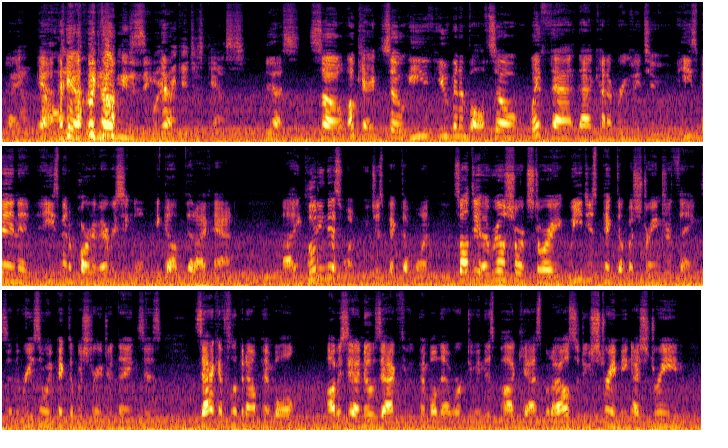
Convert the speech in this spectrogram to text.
right? Yeah, Yeah, we- we, we don't don't. need to see. We, yeah. we could just guess. Yes. So okay. So you you've been involved. So with that, that kind of brings me to he's been in, he's been a part of every single pickup that I've had, uh, including this one. We just picked up one. So I'll do a real short story. We just picked up a Stranger Things, and the reason we picked up a Stranger Things is Zach and Flipping Out Pinball. Obviously, I know Zach through the Pinball Network doing this podcast, but I also do streaming. I stream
